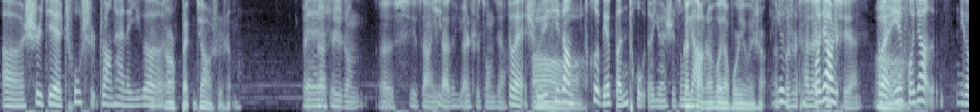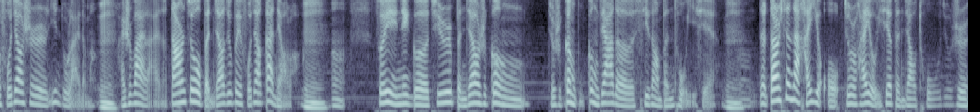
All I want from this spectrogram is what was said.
呃世界初始状态的一个本教是什么？本教呃是一种呃西藏一西带的原始宗教，对属于西藏哦特别本土的原始宗教。跟藏传佛教不是一回事儿。因为呃不是他在佛教是，对，因为哦佛教那个佛教是印度来的嘛，嗯还是外来的？当然最后本教就被佛教干掉了。嗯嗯，所以那个其实本教是更就是更更加的西藏本土一些。嗯嗯，但当然现在还有，就是还有一些本教徒，就是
